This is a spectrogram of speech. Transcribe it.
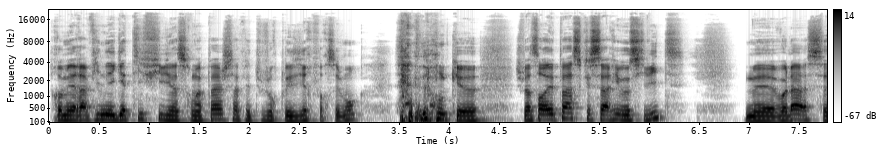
premier avis négatif qui vient sur ma page, ça fait toujours plaisir forcément. Donc euh, je m'attendais pas à ce que ça arrive aussi vite. Mais voilà, c'est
